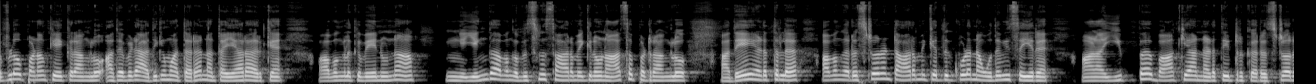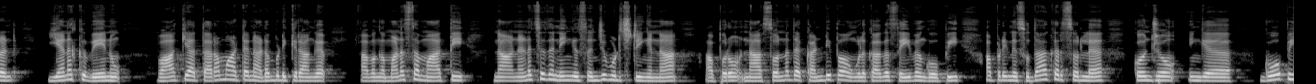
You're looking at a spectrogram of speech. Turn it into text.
எவ்வளோ பணம் கேட்குறாங்களோ அதை விட அதிகமாக தர நான் தயாராக இருக்கேன். அவங்களுக்கு வேணும்னா எங்கே அவங்க பிஸ்னஸ் ஆரம்பிக்கணும்னு ஆசைப்படுறாங்களோ அதே இடத்துல அவங்க ரெஸ்டாரண்ட் ஆரம்பிக்கிறதுக்கு கூட நான் உதவி செய்கிறேன் ஆனால் இப்போ பாக்கியா நடத்திட்டு இருக்க ரெஸ்டாரண்ட் எனக்கு வேணும். வாக்கியா தரமாட்டேன்னு அடம்பிடிக்கிறாங்க அவங்க மனசை மாற்றி நான் நினச்சதை நீங்கள் செஞ்சு முடிச்சிட்டிங்கன்னா அப்புறம் நான் சொன்னதை கண்டிப்பாக உங்களுக்காக செய்வேன் கோபி அப்படின்னு சுதாகர் சொல்ல கொஞ்சம் இங்கே கோபி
